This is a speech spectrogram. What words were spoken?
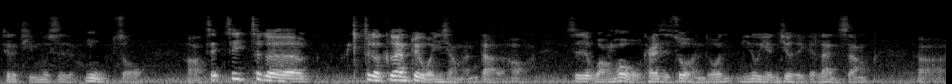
这个题目是《木舟》啊。这这这个这个个案对我影响蛮大的哈，是往后我开始做很多迷路研究的一个滥觞啊。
